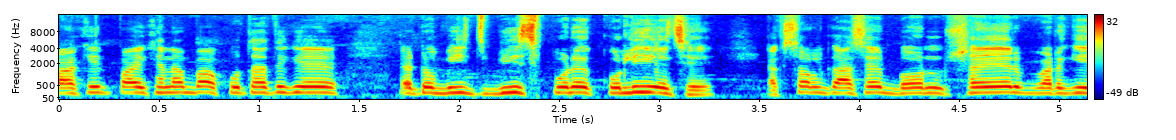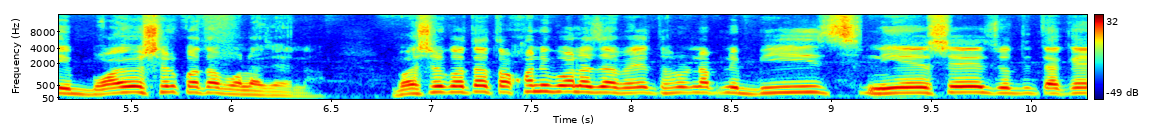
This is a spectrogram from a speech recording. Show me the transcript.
পাখির পায়খানা বা কোথা থেকে একটু বীজ বীজ পড়ে কলিয়েছে অ্যাকচুয়াল গাছের বংশের আর কি বয়সের কথা বলা যায় না। বয়সের কথা তখনই বলা যাবে, ধরুন আপনি বীজ নিয়ে এসে যদি তাকে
